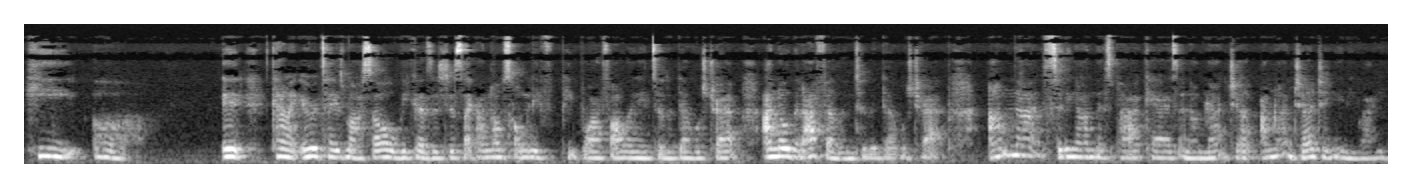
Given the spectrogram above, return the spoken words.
he, oh, it kind of irritates my soul because it's just like I know so many people are falling into the devil's trap. I know that I fell into the devil's trap. I'm not sitting on this podcast and I'm not ju- I'm not judging anybody.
